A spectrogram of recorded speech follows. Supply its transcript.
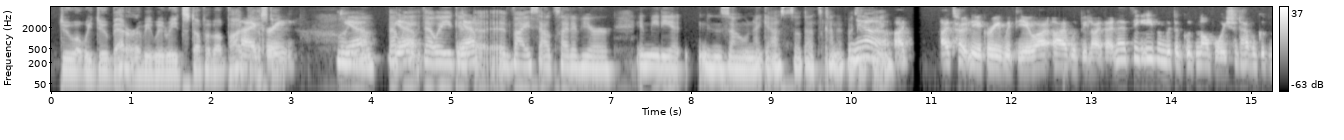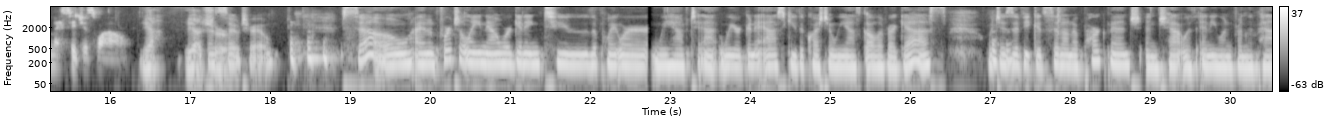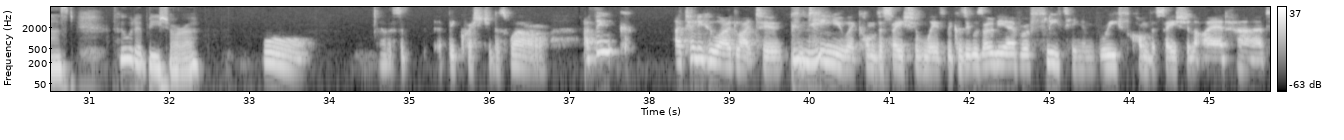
do what we do better. I mean, we read stuff about podcasting. I agree. Well, Yeah, That yeah. way, that way you get Yeah. uh, advice outside of your immediate zone, I guess. So that's kind of a good Yeah, thing. I I totally agree with you. I, I would be like that, and I think even with a good novel, it should have a good message as well. Yeah, yeah, That's sure. so true. so, and unfortunately, now we're getting to the point where we have to, we are going to ask you the question we ask all of our guests, which is mm-hmm. if you could sit on a park bench and chat with anyone from the past, who would it be, Shara? Oh, that's a, a big question as well. I think I tell you who I'd like to continue a conversation with because it was only ever a fleeting and brief conversation that I had had.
